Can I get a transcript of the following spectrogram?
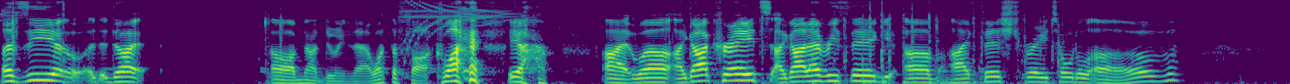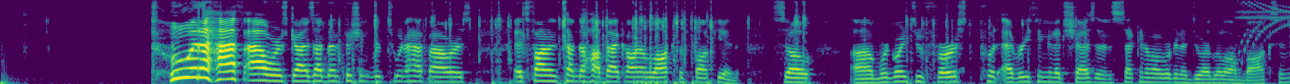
let's see. Do I... Oh, I'm not doing that. What the fuck? Why? yeah. Alright, well, I got crates. I got everything. Um, I fished for a total of... Two and a half hours, guys. I've been fishing for two and a half hours. It's finally time to hop back on and lock the fuck in. So, um, we're going to first put everything in a chest, and then second of all, we're going to do our little unboxing.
